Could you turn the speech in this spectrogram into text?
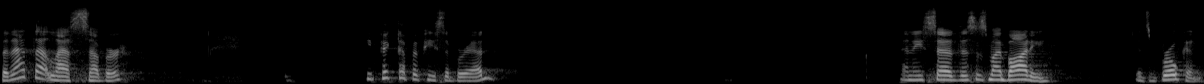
But at that Last Supper, he picked up a piece of bread and he said, This is my body. It's broken.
